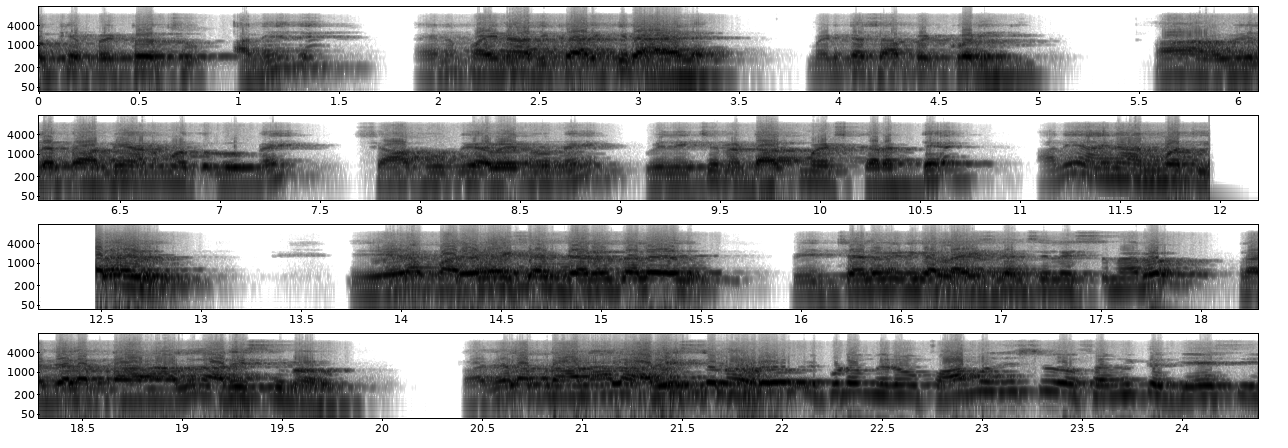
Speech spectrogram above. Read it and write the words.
ఓకే పెట్టవచ్చు అనేది ఆయన పైన అధికారికి రాయాలి. మెడికల్ షాప్ పెట్టుకొని. వీళ్ళకు అన్ని అనుమతులు ఉన్నాయి. షాప్ ఉంది అవన్నీ ఉన్నాయి. వీళ్ళు ఇచ్చిన డాక్యుమెంట్స్ కరెక్టే అని ఆయన అనుమతి ఇవ్వలేదు. ఏడ పర్యవేక్షణ జరుగుతలేదు. విచ్చలవిడిగా లైసెన్సులు ఇస్తున్నారు ప్రజల ప్రాణాలు హరిస్తున్నారు ప్రజల ప్రాణాలు హరిస్తున్నారు ఇప్పుడు మీరు ఫార్మసిస్ట్ సంయుక్త జేసి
